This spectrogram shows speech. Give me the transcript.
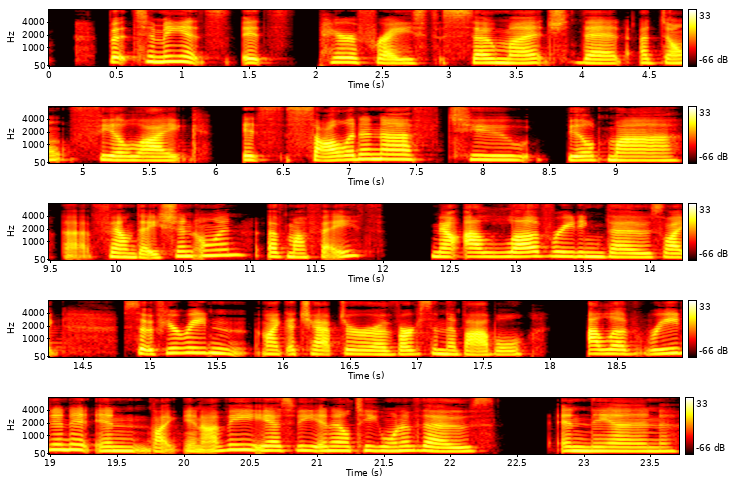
but to me it's it's paraphrased so much that I don't feel like it's solid enough to build my uh, foundation on of my faith. Now, I love reading those. Like, so if you're reading like a chapter or a verse in the Bible, I love reading it in like NIV, ESV, NLT, one of those, and then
